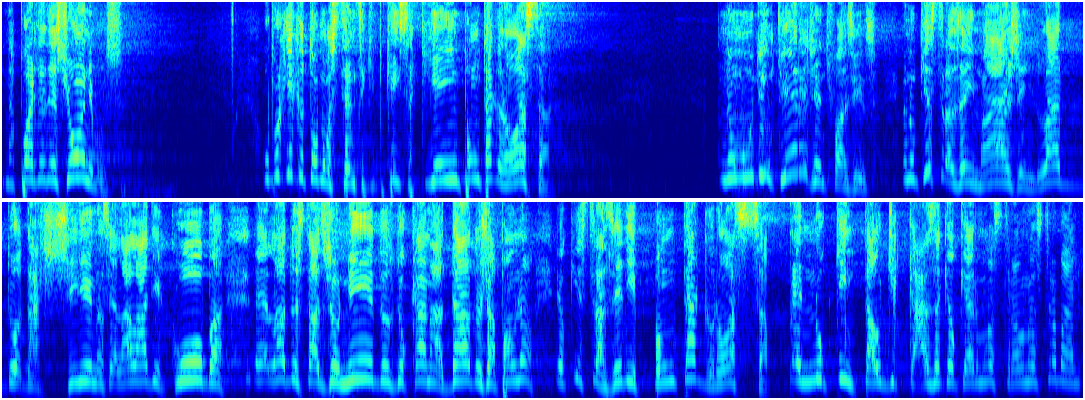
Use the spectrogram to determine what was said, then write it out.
na porta desse ônibus. O porquê que eu estou mostrando isso aqui? Porque isso aqui é em Ponta Grossa. No mundo inteiro a gente faz isso. Eu não quis trazer imagem lá do, da China, sei lá, lá de Cuba, é, lá dos Estados Unidos, do Canadá, do Japão. Não, eu quis trazer de Ponta Grossa. É no quintal de casa que eu quero mostrar o nosso trabalho.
